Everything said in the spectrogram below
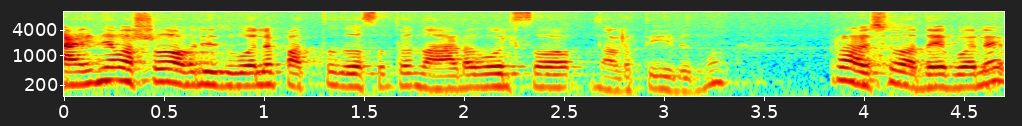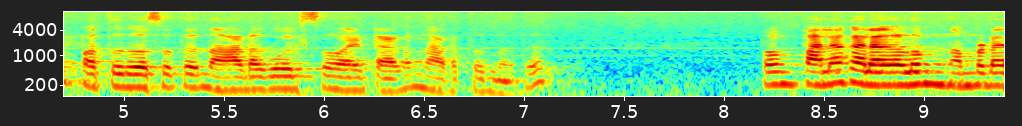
കഴിഞ്ഞ വർഷം അവർ ഇതുപോലെ പത്ത് ദിവസത്തെ നാടകോത്സവം നടത്തിയിരുന്നു. ഇപ്രാവശ്യം അതേപോലെ പത്ത് ദിവസത്തെ നാടകോത്സവമായിട്ടാണ് നടത്തുന്നത്. ഇപ്പം പല കലകളും നമ്മുടെ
